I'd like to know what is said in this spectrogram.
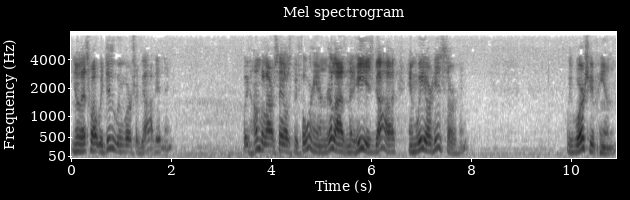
You know, that's what we do when we worship God, isn't it? We humble ourselves before Him, realizing that He is God and we are His servant. We worship Him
